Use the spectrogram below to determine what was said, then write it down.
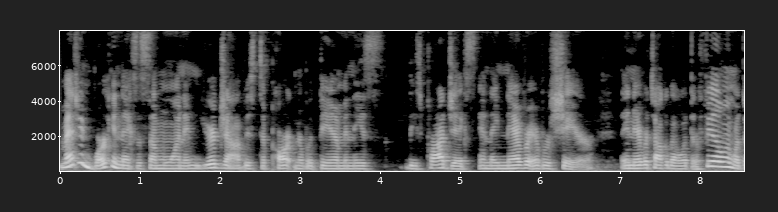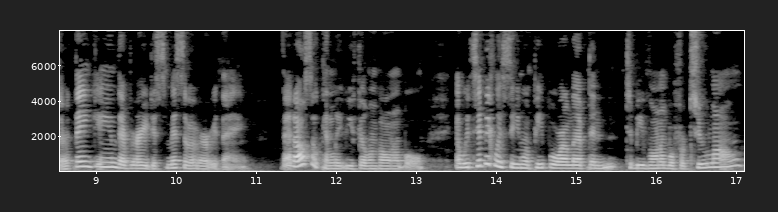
Imagine working next to someone and your job is to partner with them in these these projects and they never ever share. They never talk about what they're feeling, what they're thinking. They're very dismissive of everything. That also can leave you feeling vulnerable. And we typically see when people are left in to be vulnerable for too long,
